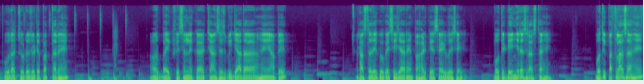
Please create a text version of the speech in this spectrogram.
पूरा छोटे छोटे पत्थर हैं। और बाइक फिसलने का चांसेस भी ज़्यादा हैं यहाँ पे। रास्ता देखो कैसे जा रहे हैं, पहाड़ के साइड बाई साइड बहुत ही डेंजरस रास्ता है। बहुत ही पतला सा है।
